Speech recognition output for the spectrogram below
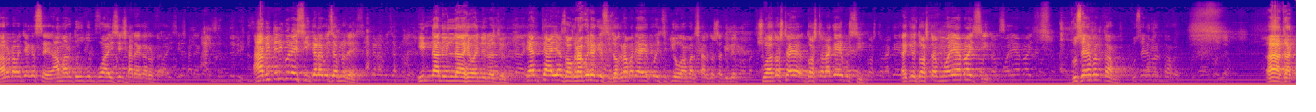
বারোটা বাজে গেছে আমার তো বুয়া আইছে সাড়ে এগারোটা। আমি দেরি করে আইছি কেটা কইছি আপনারে? ইন্না এনতে আইয়া ঝগড়া করে গেছি ঝগড়া মানে আইয়া কইছি কিও আমার সাড়ে দশটা দিবেন। সোয়া দশটা দশটার আগে আইয়া পড়ছি। একে দশটা নয় ফেলতাম। আহ, যাক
